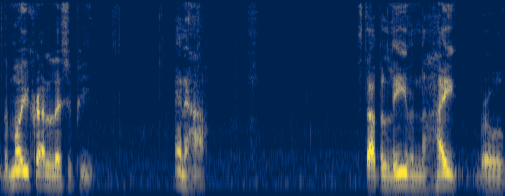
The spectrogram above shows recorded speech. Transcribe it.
The more you cry, the less you pee. Anyhow, stop believing the hype, bro.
